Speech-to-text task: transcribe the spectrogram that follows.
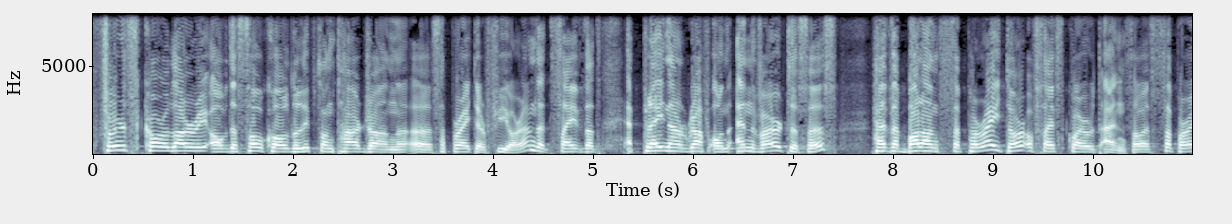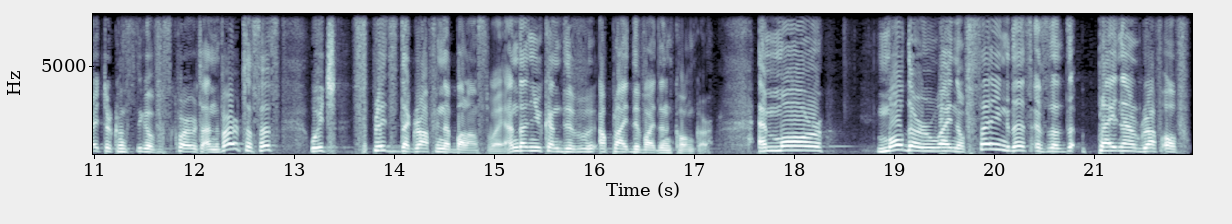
first corollary of the so-called Lipton-Tarjan uh, separator theorem that says that a planar graph on n vertices has a balanced separator of size square root n. So a separator consisting of square root n vertices, which splits the graph in a balanced way. And then you can div apply divide and conquer. A more modern way of saying this is that the planar graph of,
